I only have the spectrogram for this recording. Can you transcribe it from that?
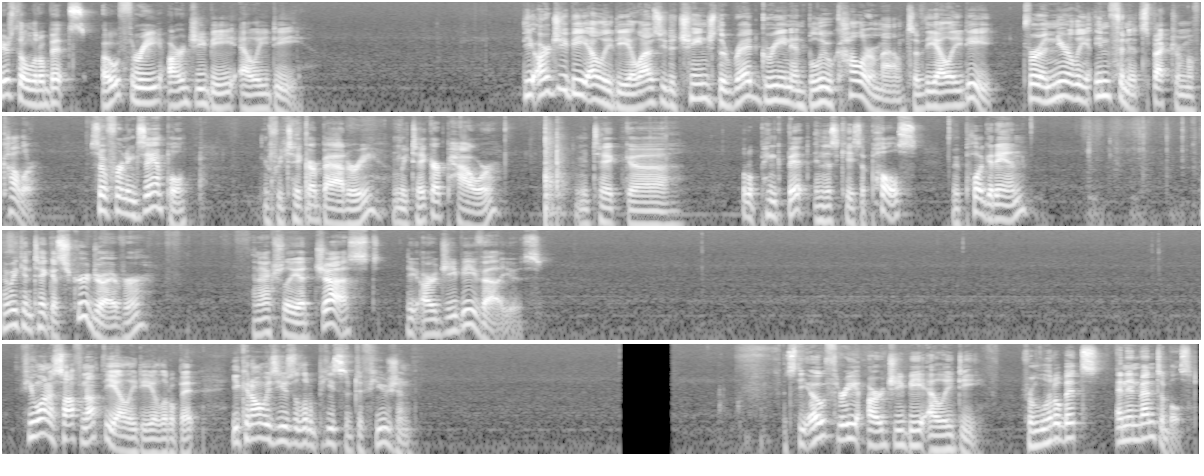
Here's the Littlebits 03 RGB LED. The RGB LED allows you to change the red, green, and blue color amounts of the LED for a nearly infinite spectrum of color. So for an example, if we take our battery and we take our power, and we take a little pink bit, in this case a pulse, we plug it in, then we can take a screwdriver and actually adjust the RGB values. If you want to soften up the LED a little bit, you can always use a little piece of diffusion. It's the O3 RGB LED from Littlebits and Inventables.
